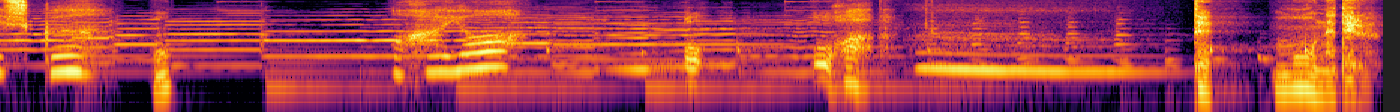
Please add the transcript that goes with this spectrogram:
石くん。お？はよおは。ううーん。ってもう寝てる。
